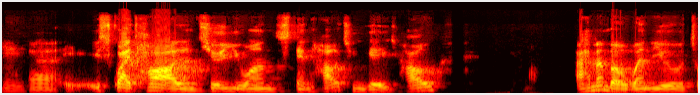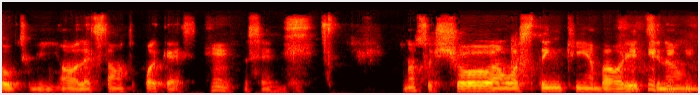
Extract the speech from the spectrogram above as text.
mm. uh, it's quite hard until you understand how to engage. How I remember when you talked to me, oh, let's start a podcast. Hmm. The same. Not so sure. I was thinking about it. You know,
